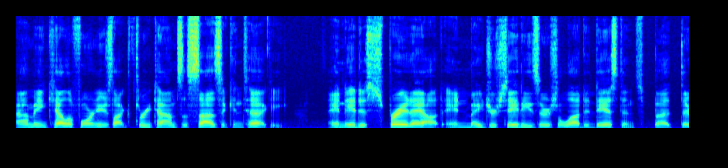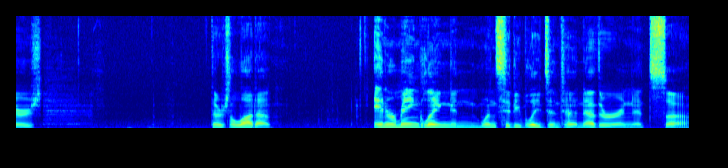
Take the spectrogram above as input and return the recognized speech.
I mean, California is like three times the size of Kentucky, and it is spread out. In major cities, there's a lot of distance, but there's there's a lot of intermingling and one city bleeds into another and it's uh,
